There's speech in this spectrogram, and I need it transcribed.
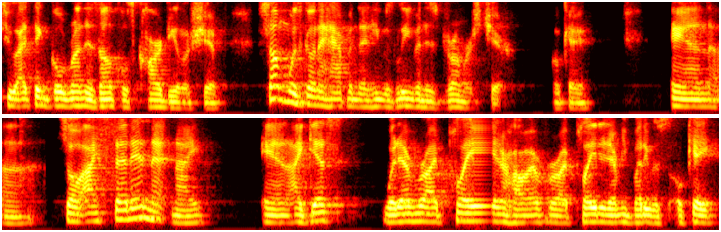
to, I think, go run his uncle's car dealership, something was going to happen that he was leaving his drummer's chair. Okay. And uh, so I sat in that night, and I guess whatever I played or however I played it, everybody was okay,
